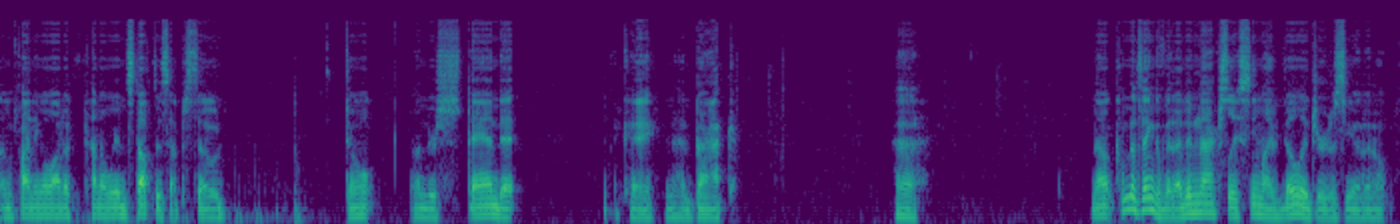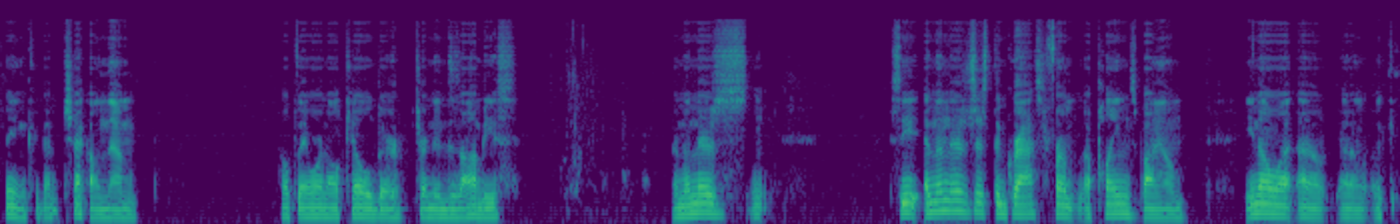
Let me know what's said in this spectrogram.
I'm finding a lot of kind of weird stuff this episode. Don't understand it. Okay, gonna head back. now, come to think of it, I didn't actually see my villagers yet, I don't think. I gotta check on them. Hope they weren't all killed or turned into zombies. And then there's... See, and then there's just the grass from a plains biome. You know what? I don't, I don't, okay,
